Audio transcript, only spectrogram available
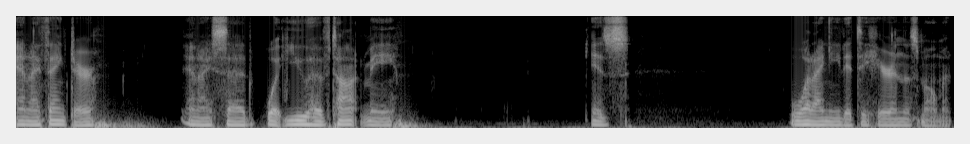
And I thanked her, and I said, "What you have taught me is what I needed to hear in this moment."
